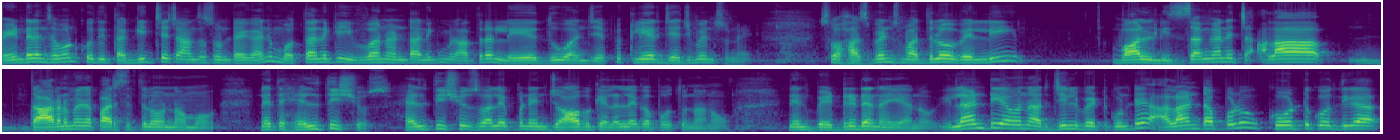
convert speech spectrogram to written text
మెయింటెనెన్స్ అమౌంట్ కొద్దిగా తగ్గించే ఛాన్సెస్ ఉంటాయి కానీ మొత్తానికి ఇవ్వను అనడానికి మాత్రం లేదు అని చెప్పి క్లియర్ జడ్జ్మెంట్స్ ఉన్నాయి. సో హస్బెండ్స్ మధ్యలో వెళ్ళి వాళ్ళు నిజంగానే చాలా దారుణమైన పరిస్థితిలో ఉన్నాము. లేకపోతే హెల్త్ ఇష్యూస్. హెల్త్ ఇష్యూస్ వల్ల ఇప్పుడు నేను జాబ్కి వెళ్ళలేకపోతున్నాను. నేను బెడ్ రిడన్ అయ్యాను. ఇలాంటి ఏమైనా అర్జీలు పెట్టుకుంటే అలాంటప్పుడు కోర్టు కొద్దిగా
